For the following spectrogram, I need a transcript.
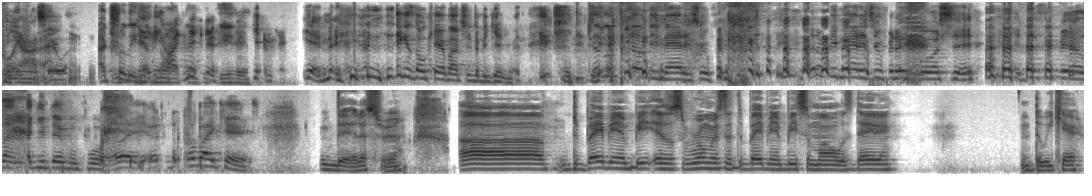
fiance. I truly have no Yeah, idea. Yeah. Yeah, yeah, n- niggas don't care about you to begin with. Just let them be mad at you for this. Let them be mad at you for this bullshit and disappear like, like you did before. Like, nobody cares. Yeah, that's true. Uh, DaBaby and B is rumors that DaBaby and B Simone was dating. Do we care?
